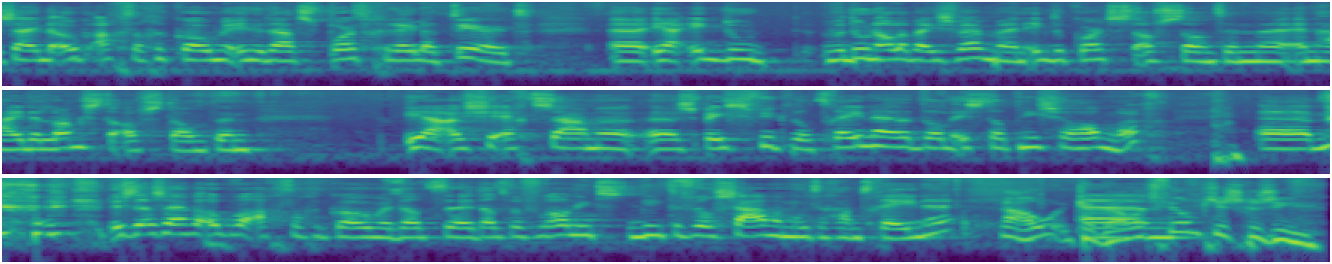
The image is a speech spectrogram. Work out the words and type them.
zijn er ook achter gekomen, inderdaad, sportgerelateerd. Eh, ja, ik doe, we doen allebei zwemmen. En ik de kortste afstand en, eh, en hij de langste afstand. En ja, als je echt samen eh, specifiek wil trainen, dan is dat niet zo handig. Ehm, dus daar zijn we ook wel achter gekomen dat, dat we vooral niet, niet te veel samen moeten gaan trainen. Nou, ik heb wel wat Ehm, filmpjes gezien.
